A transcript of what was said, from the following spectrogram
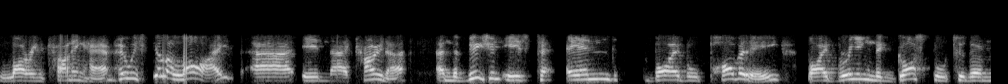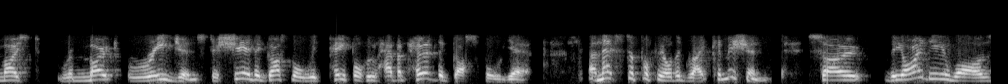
Loren Cunningham, who is still alive uh, in uh, Kona, and the vision is to end Bible poverty by bringing the gospel to the most remote regions, to share the gospel with people who haven't heard the gospel yet. And that's to fulfill the Great Commission. So the idea was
